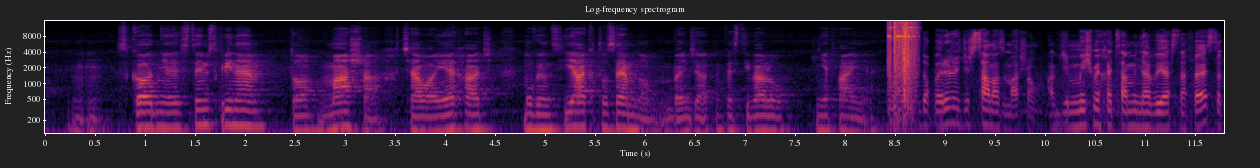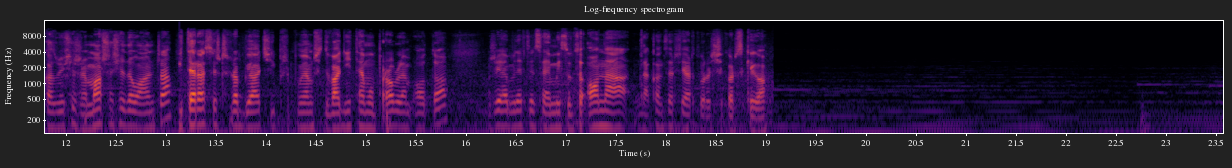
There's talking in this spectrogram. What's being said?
Zgodnie z tym screenem to Masza chciała jechać, mówiąc jak to ze mną będzie na tym festiwalu niefajnie. Do Paryża idziesz sama z Maszą, a gdzie my mieliśmy jechać sami na wyjazd na fest, okazuje się, że Masza się dołącza i teraz jeszcze robiła Ci, przypomniałem Ci dwa dni temu problem o to, że ja będę w tym samym miejscu co ona na koncercie Artura Sikorskiego.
